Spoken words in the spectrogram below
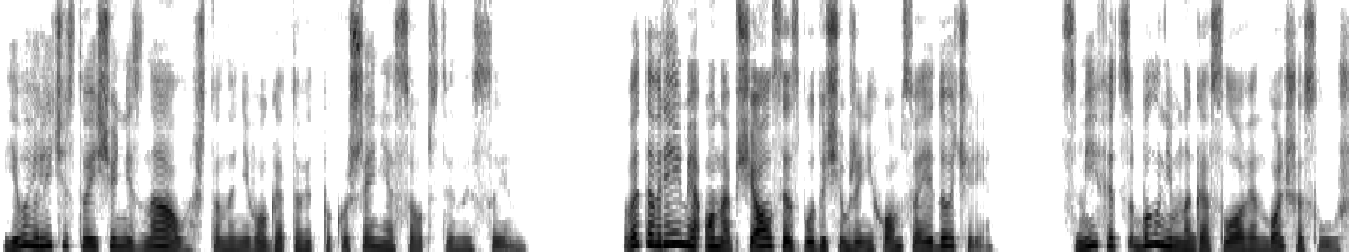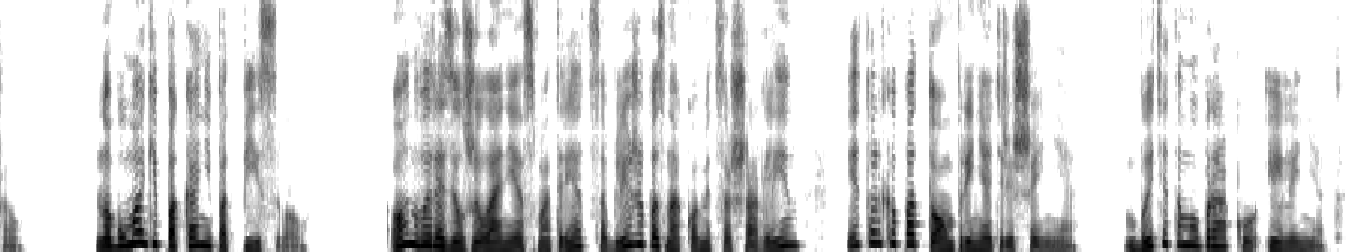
Его Величество еще не знал, что на него готовит покушение собственный сын. В это время он общался с будущим женихом своей дочери. Смифец был немногословен, больше слушал. Но бумаги пока не подписывал. Он выразил желание осмотреться, ближе познакомиться с Шарлин и только потом принять решение, быть этому браку или нет.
